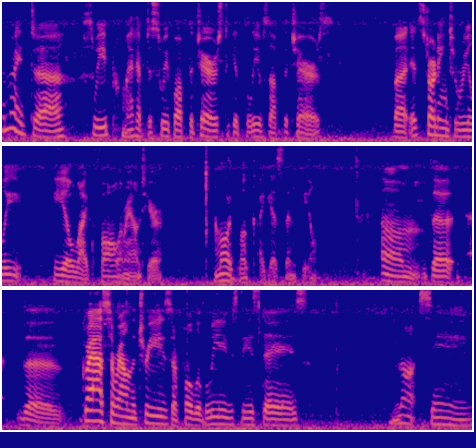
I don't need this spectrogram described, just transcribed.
I might uh, sweep. Might have to sweep off the chairs to get the leaves off the chairs. But it's starting to really feel like fall around here. More look, I guess, than feel. Um, the, the grass around the trees are full of leaves these days. Not seeing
